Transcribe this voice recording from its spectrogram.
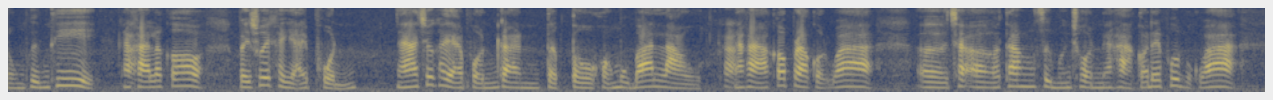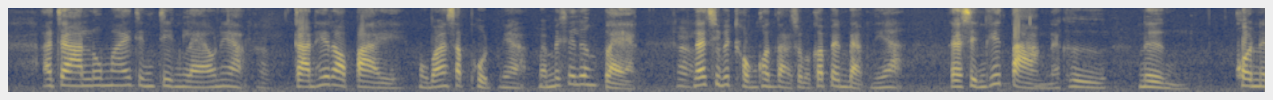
ลงพื้นที่นะคะแล้วก็ไปช่วยขยายผล นะช่วยขยายผลการเติบโตของหมู่บ้านเราค่ะนะคะก็ปรากฏว่าเอ่อชะเอ่อทางสื่อมวลชนเนะคะก็ได้พูดบอกว่าอาจารย์รู้ไหมจริง ๆ แล้วเนี่ยครับการที่เราไปหมู่บ้านสัพพุดเนี่ยมันไม่ใช่เรื่องแปลกค่ะและชีวิตของคนต่างจังหวัดก็เป็นแบบเนี้ยแต่สิ่งที่ต่างนะคือหนึ่งคนใน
